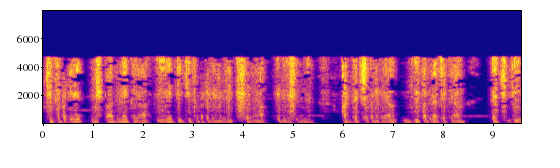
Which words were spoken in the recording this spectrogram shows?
චිත්‍රපටයේ නිෂ්පාදනය කළ ඊයේ චිත්‍රපට දෙනුවේ සෝමා ඉදිරිසිංහ අධ්‍යක්ෂකවරයා දීපද රචකයා එච්.ඩී.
